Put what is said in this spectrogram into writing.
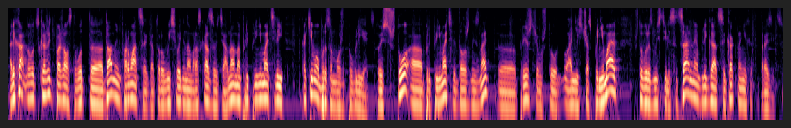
Алихан, ну вот скажите, пожалуйста, вот э, данная информация, которую вы сегодня нам рассказываете, она на предпринимателей каким образом может повлиять? То есть что а, предприниматели должны знать, э, прежде чем что ну, они сейчас понимают, что вы разместили социальные облигации, как на них это отразится?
